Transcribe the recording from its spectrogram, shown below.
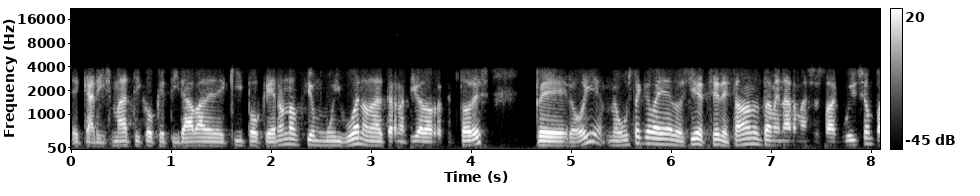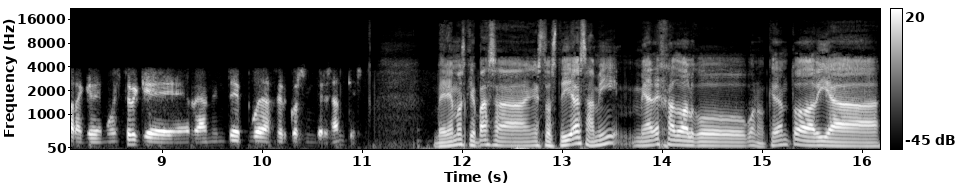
eh, carismático que tiraba del equipo, que era una opción muy buena, una alternativa a los receptores. Pero oye, me gusta que vaya a los Jets. ¿eh? Le está dando también armas a Zach Wilson para que demuestre que realmente puede hacer cosas interesantes. Veremos qué pasa en estos días. A mí me ha dejado algo. Bueno, quedan todavía.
